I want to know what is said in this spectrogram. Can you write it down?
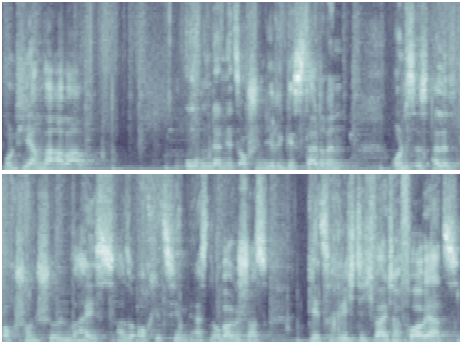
Und hier haben wir aber oben dann jetzt auch schon die Register drin. Und es ist alles auch schon schön weiß. Also auch jetzt hier im ersten Obergeschoss geht es richtig weiter vorwärts.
